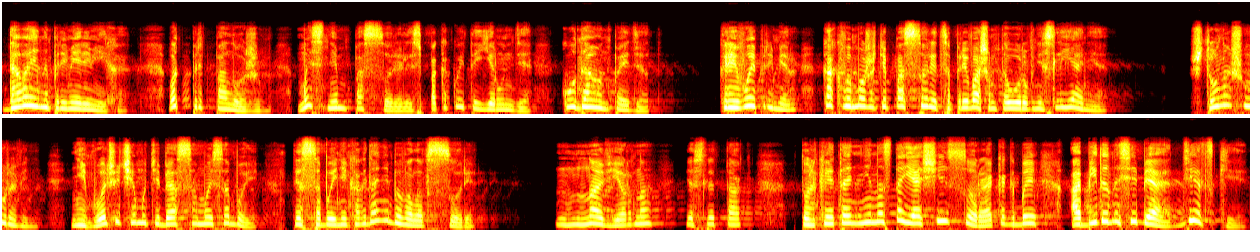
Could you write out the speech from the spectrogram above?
Давай на примере Миха. Вот, предположим, мы с ним поссорились по какой-то ерунде. Куда он пойдет? Кривой пример. Как вы можете поссориться при вашем-то уровне слияния? Что наш уровень? Не больше, чем у тебя с самой собой. Ты с собой никогда не бывала в ссоре? Наверное, если так. Только это не настоящие ссоры, а как бы обиды на себя, детские.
